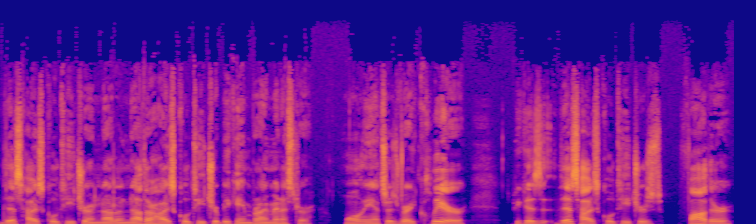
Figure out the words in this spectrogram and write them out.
this high school teacher and not another high school teacher became Prime Minister? Well, the answer is very clear because this high school teacher's father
